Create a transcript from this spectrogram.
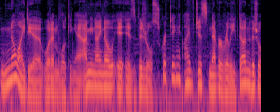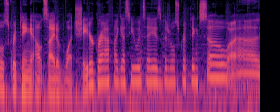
no idea what I'm looking at. I mean, I know it is visual scripting. I've just never really done visual scripting outside of what shader graph, I guess you would say, is visual scripting. So uh,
